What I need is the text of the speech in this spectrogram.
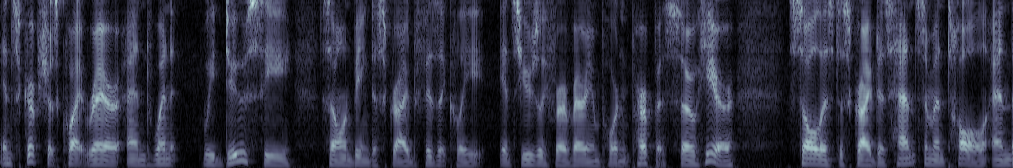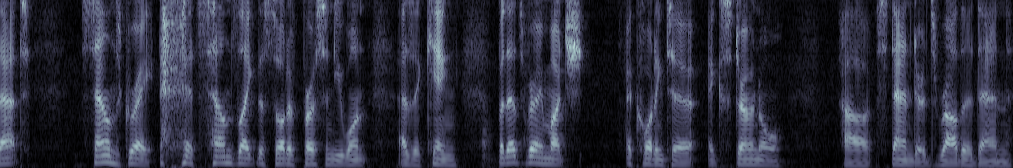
in scripture, it's quite rare. And when we do see someone being described physically, it's usually for a very important purpose. So here, Saul is described as handsome and tall, and that sounds great. It sounds like the sort of person you want as a king, but that's very much according to external uh, standards rather than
